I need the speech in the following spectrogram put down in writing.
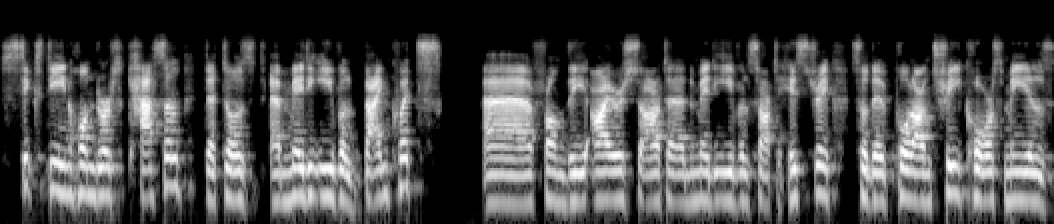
1600s castle that does uh, medieval banquets uh, from the Irish sort of the medieval sort of history. So they put on three course meals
